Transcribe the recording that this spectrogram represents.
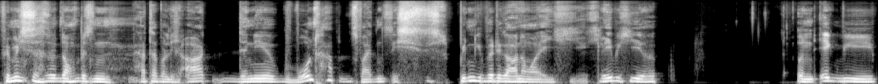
Für mich ist es noch ein bisschen härter, weil ich A, der Nähe gewohnt habe und zweitens, ich, ich bin gebürtiger ich, ich lebe hier und irgendwie,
